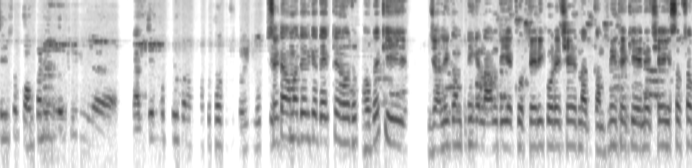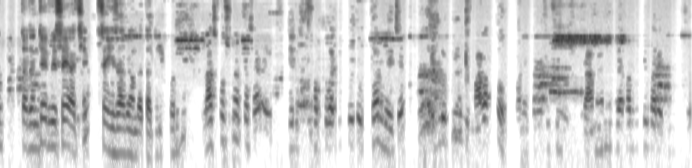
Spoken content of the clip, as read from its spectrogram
সেই সব কোম্পানিগুলো কি রাজ্যের মধ্যে বা কোথাও কিছু তৈরি হচ্ছে? সেটা আমাদেরকে দেখতে হবে কি জালি কোম্পানিকে নাম দিয়ে কো- তৈরি করেছে না কোম্পানি থেকে এনেছে এসব সব তদন্তের বিষয় আছে সেই হিসাবে আমরা তদন্ত করব লাস্ট প্রশ্ন একটা স্যার এই যে শব্দবাজিগুলো যে উদ্ধার হয়েছে এগুলো কি মারাত্মক মানে কোনো কিছু প্রাণহানির ব্যাপার হতে পারে কোনো কিছু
